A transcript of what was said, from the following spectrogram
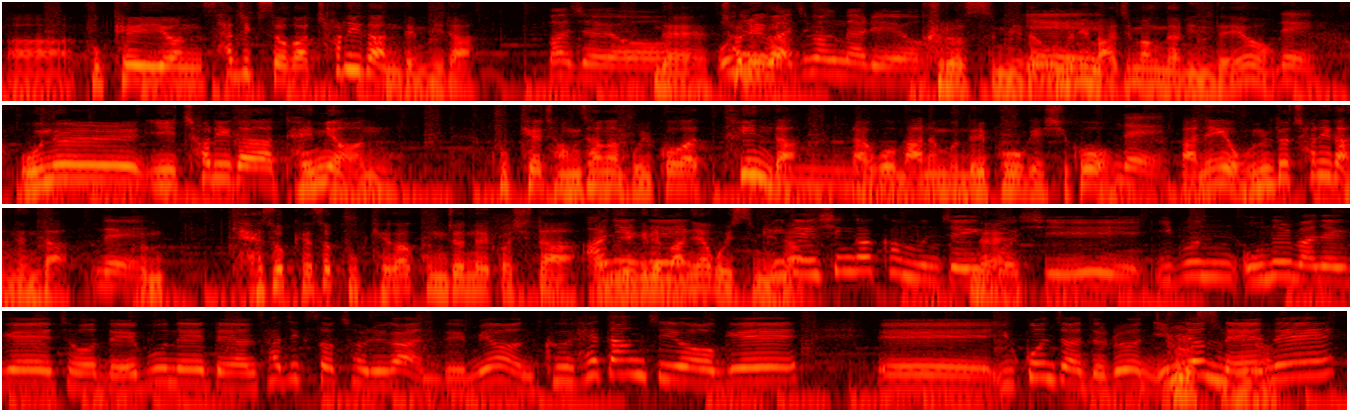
아, 국회의원 사직서가 처리가 안 됩니다. 맞아요. 네, 오늘 처리가- 마지막 날이에요. 그렇습니다. 예. 오늘이 마지막 날인데요. 네. 오늘 이 처리가 되면 국회 정상화 물꼬가 트인다라고 많은 분들이 보고 계시고 음. 네. 만약에 오늘도 처리가 안 된다. 네. 그럼 계속해서 국회가 공전될 것이다. 라는 얘기를 많이 하고 있습니다. 굉장히 심각한 문제인 네. 것이 이분 오늘 만약에 저 네 분에 대한 사직서 처리가 안 되면 그 해당 지역의 에, 유권자들은 일년 그렇습니다. 내내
